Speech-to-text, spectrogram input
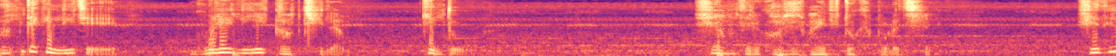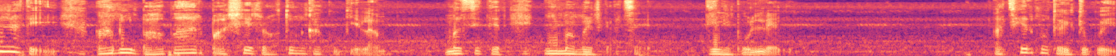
আমি তাকে নিচে গুলে নিয়ে কাঁপছিলাম। কিন্তু সে আমাদের ঘরের বাইরে ঢুকে পড়েছে। সেদিন রাতেই আমি বাবার পাশের রতন কাকু গেলাম, মসজিদের ইমামের কাছে। তিনি বললেন, আজকের মতো এইটুকুই।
